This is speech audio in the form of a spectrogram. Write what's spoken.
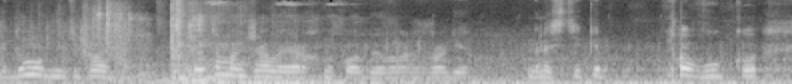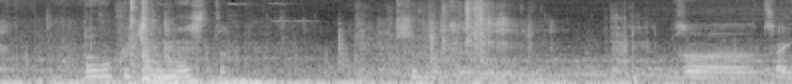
Я думав, ну типа, що там Анжела і арахнофобія? Вона ж вроді не настільки павуко, павукочерниста. Щоб за цей.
